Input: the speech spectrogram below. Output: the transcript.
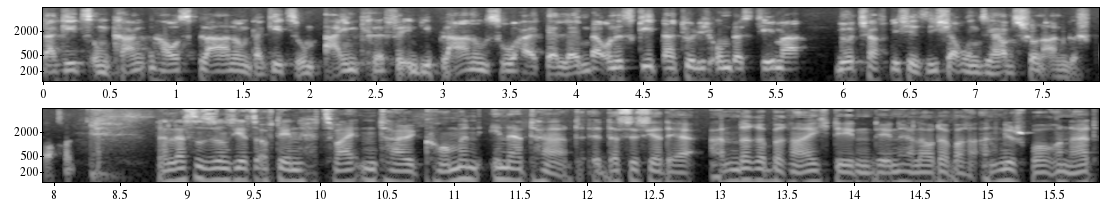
Da geht es um Krankenhausplanung, da geht es um Eingriffe in die Planungshoheit der Länder und es geht natürlich um das Thema wirtschaftliche Sicherung. Sie haben es schon angesprochen. Dann lassen Sie uns jetzt auf den zweiten Teil kommen. In der Tat, das ist ja der andere Bereich, den, den Herr Lauterbach angesprochen hat.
